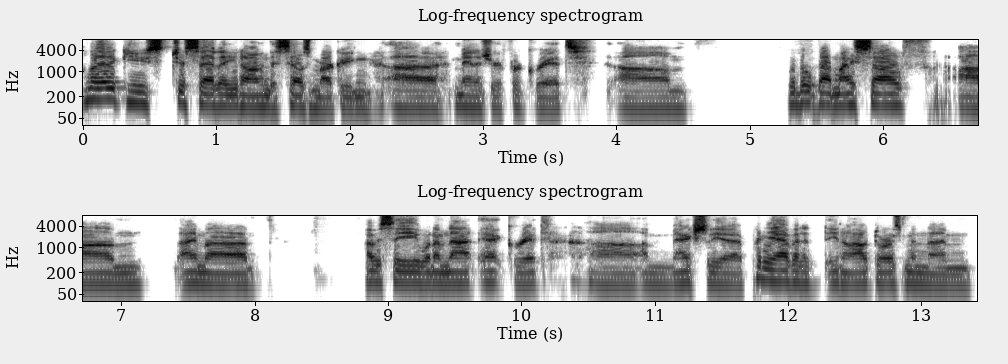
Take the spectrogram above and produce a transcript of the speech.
like you just said, you know, I'm the sales marketing uh, manager for Grit. Um, a little bit about myself. Um, I'm a obviously when I'm not at Grit, uh, I'm actually a pretty avid, you know, outdoorsman. I'm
